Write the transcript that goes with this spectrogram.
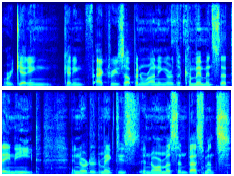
or getting getting factories up and running, or the commitments that they need in order to make these enormous investments.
